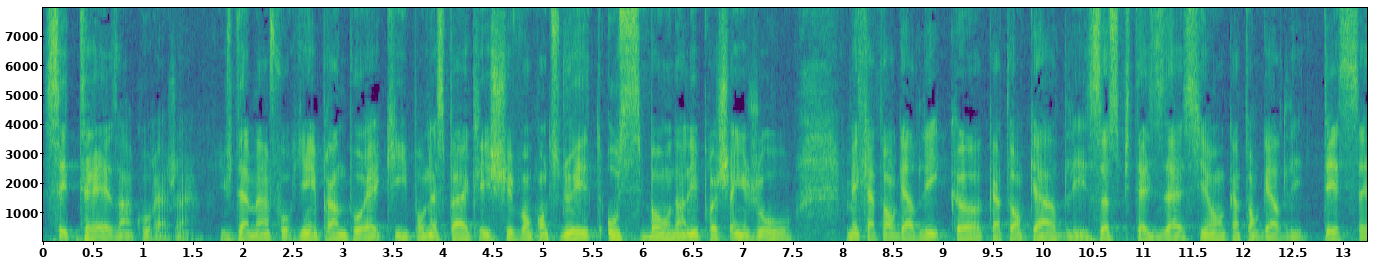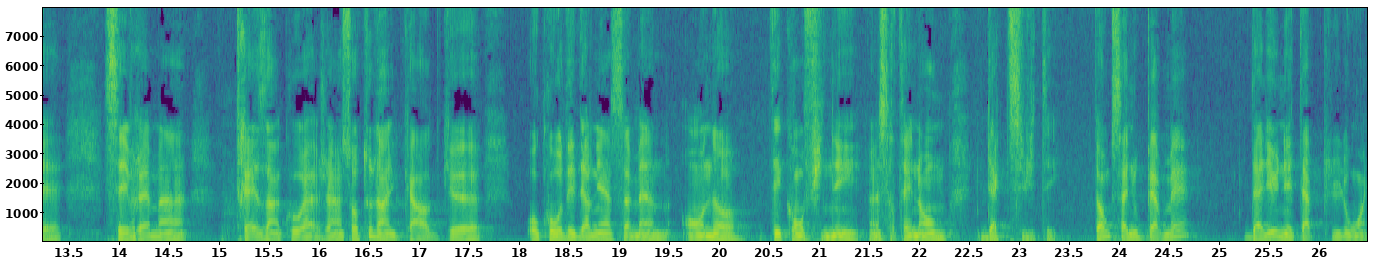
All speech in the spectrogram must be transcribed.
c'est très encourageant. Évidemment, il faut rien prendre pour acquis. puis on espère que les chiffres vont continuer à être aussi bons dans les prochains jours. Mais quand on regarde les cas, quand on regarde les hospitalisations, quand on regarde les décès, c'est vraiment très encourageant, surtout dans le cadre que, au cours des dernières semaines, on a déconfiné un certain nombre d'activités. Donc, ça nous permet d'aller une étape plus loin.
